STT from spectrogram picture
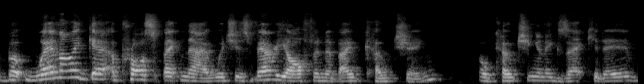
but when i get a prospect now which is very often about coaching or coaching an executive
